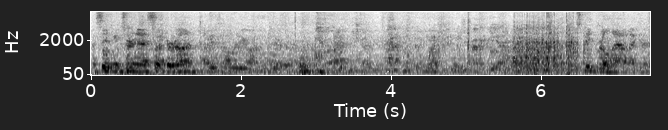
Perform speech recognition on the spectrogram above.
Let's see if we can turn that sucker on. Speak real loud, I guess.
